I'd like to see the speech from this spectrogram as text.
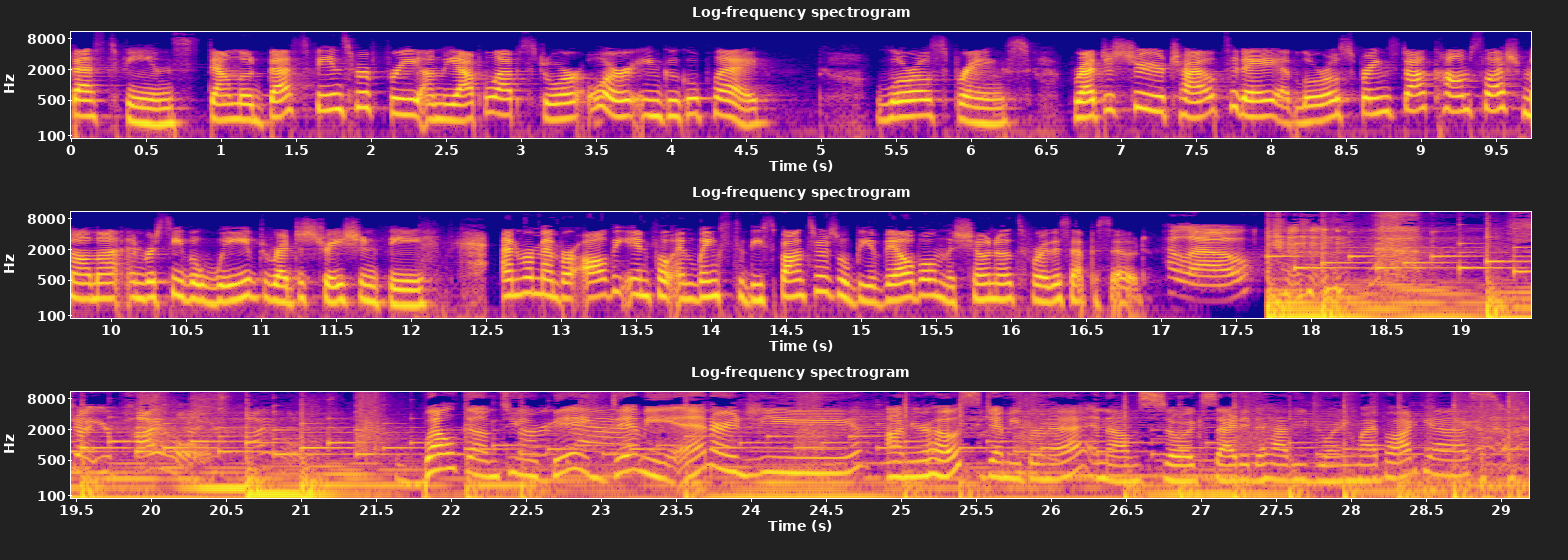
Best Fiends. Download Best Fiends for free on the Apple App Store or in Google Play. Laurel Springs. Register your child today at laurelsprings.com slash mama and receive a waived registration fee. And remember, all the info and links to these sponsors will be available in the show notes for this episode. Hello. Shut your pie hole. Welcome to Big Demi Energy. I'm your host, Demi Burnett, and I'm so excited to have you joining my podcast.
